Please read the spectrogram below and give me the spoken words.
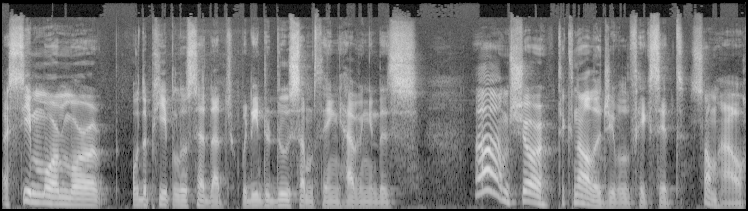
I see more and more of the people who said that we need to do something having this. Oh, I'm sure technology will fix it somehow.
